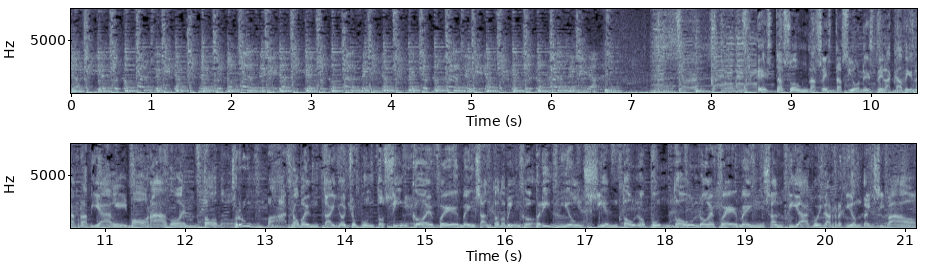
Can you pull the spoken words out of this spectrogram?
no. Estas son las estaciones de la cadena radial Morado en todo. Rumba 98.5 FM en Santo Domingo. Premium 101.1 FM en Santiago y la región del Cibao.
